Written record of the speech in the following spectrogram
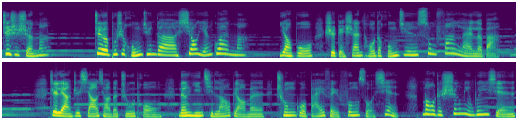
这是什么？这不是红军的消炎罐吗？要不是给山头的红军送饭来了吧？这两只小小的竹筒能引起老表们冲过白匪封锁线，冒着生命危险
